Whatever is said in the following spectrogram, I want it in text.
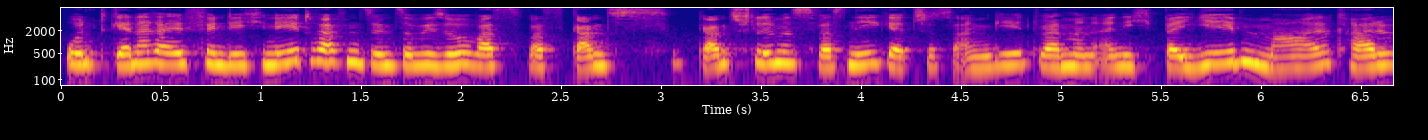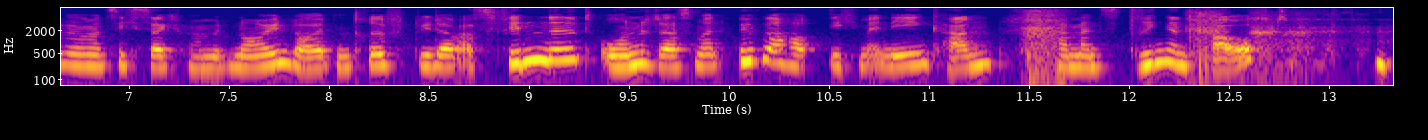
Und generell finde ich, Nähtreffen sind sowieso was, was ganz, ganz Schlimmes, was Nähgadgets angeht, weil man eigentlich bei jedem Mal, gerade wenn man sich, sag ich mal, mit neuen Leuten trifft, wieder was findet, ohne dass man überhaupt nicht mehr nähen kann, weil man es dringend braucht.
